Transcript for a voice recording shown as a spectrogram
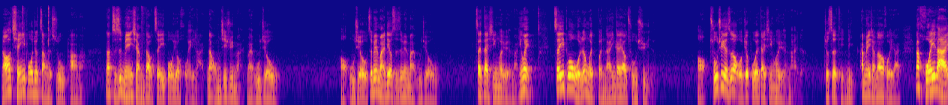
然后前一波就涨了十五趴嘛，那只是没想到这一波又回来，那我们继续买，买五九五，好五九五这边买六十，这边买五九五，再带新会员买，因为这一波我认为本来应该要出去的，好出去了之后我就不会带新会员买了，就设停利啊，没想到要回来，那回来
